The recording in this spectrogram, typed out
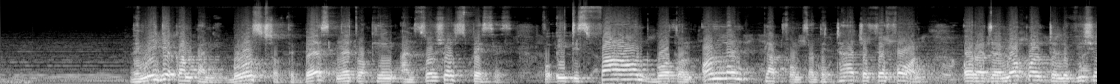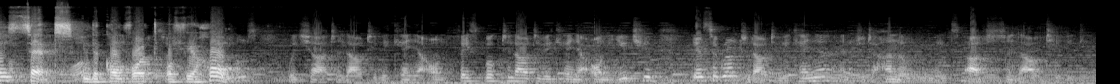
The media company boasts of the best networking and social spaces for it is found both on online platforms at the touch of your phone or at your local television set in the comfort of your home. Which are Tandao TV Kenya on Facebook, Tandao TV Kenya on YouTube, Instagram Tandao TV Kenya, and Twitter handle remains at Tandao TV Kenya.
